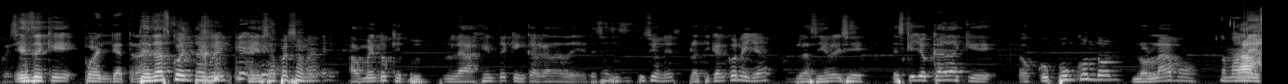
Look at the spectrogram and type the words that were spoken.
Pues es de que por el de atrás. te das cuenta, güey, que esa persona, aumento que pues, la gente que encargada de, de esas instituciones, platican con ella, la señora dice, es que yo cada que ocupo un condón, lo lavo. No mames.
